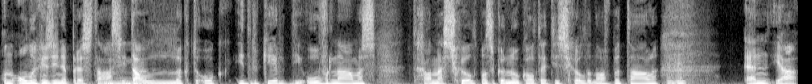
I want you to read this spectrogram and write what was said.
een ongeziene prestatie. Dat lukt ook iedere keer, die overnames. Het gaat met schuld, maar ze kunnen ook altijd die schulden afbetalen. En ja,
